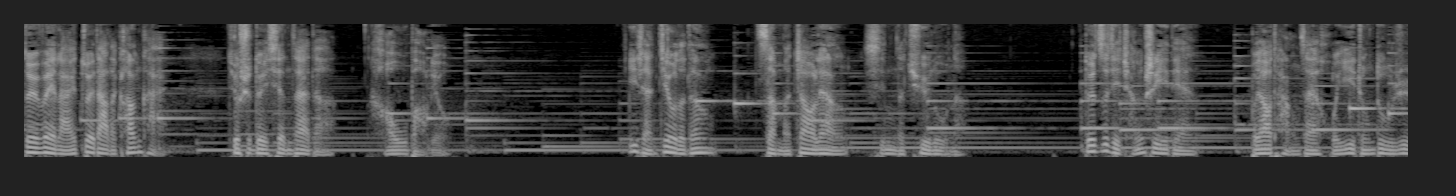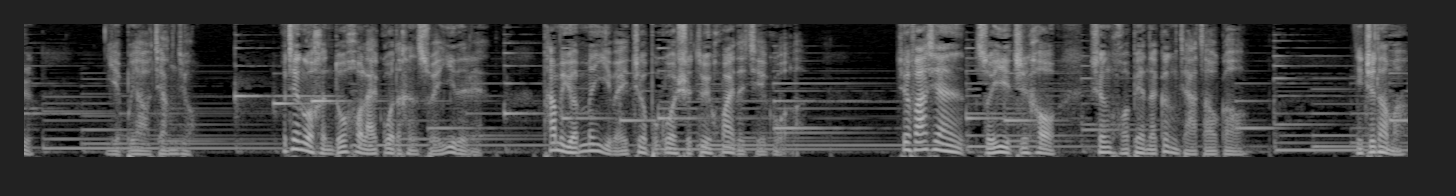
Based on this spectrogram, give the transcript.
对未来最大的慷慨，就是对现在的毫无保留。”一盏旧的灯，怎么照亮新的去路呢？对自己诚实一点，不要躺在回忆中度日，也不要将就。我见过很多后来过得很随意的人。他们原本以为这不过是最坏的结果了，却发现随意之后，生活变得更加糟糕。你知道吗？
